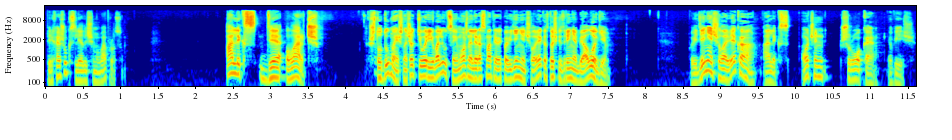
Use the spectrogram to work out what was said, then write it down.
Перехожу к следующему вопросу. Алекс де Лардж. Что думаешь насчет теории эволюции? Можно ли рассматривать поведение человека с точки зрения биологии? Поведение человека, Алекс, очень широкая вещь.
